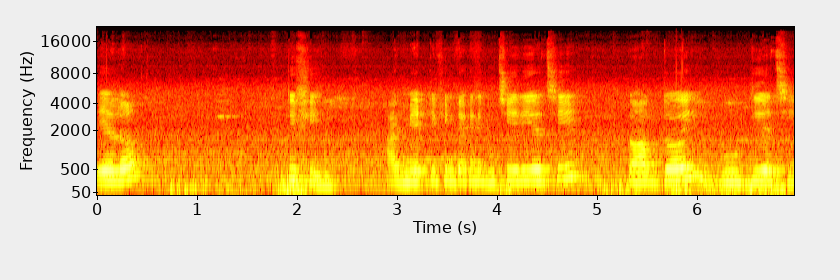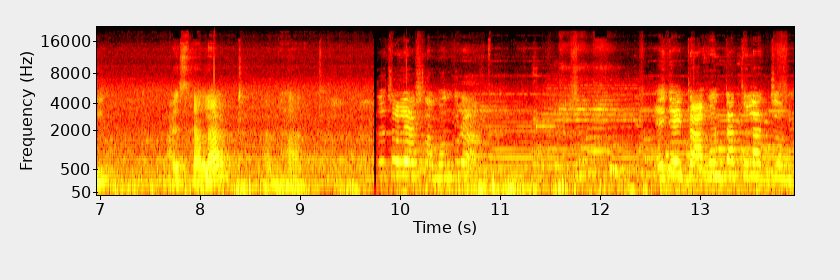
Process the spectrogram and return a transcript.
এ হলো টিফিন। আর মেয়ের টিফিনটা এখানে গুছিয়ে দিয়েছি। টক দই, গুড় দিয়েছি। আর স্যালাড আর ভাত। আসলাম বন্ধুরা। এই যে ড্রাগনটা তোলার জন্য।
